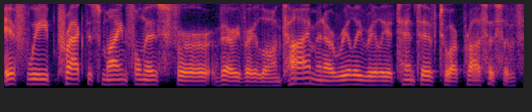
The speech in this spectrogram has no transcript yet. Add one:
If we practice mindfulness for a very, very long time and are really, really attentive to our process of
